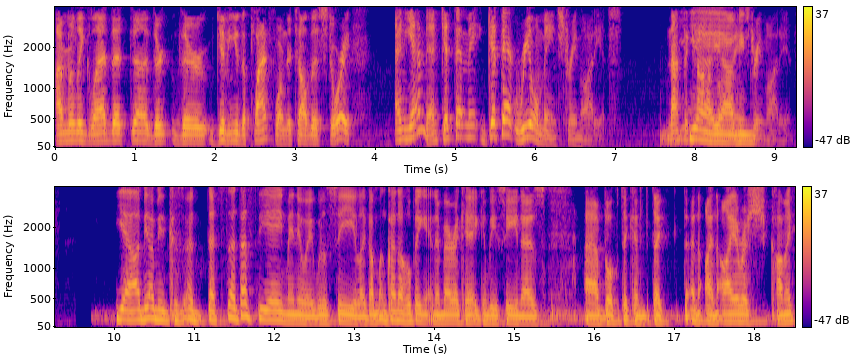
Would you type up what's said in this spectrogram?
I'm really glad that uh, they're they're giving you the platform to tell this story. And yeah, man, get that ma- get that real mainstream audience, not the Yeah, comic book yeah, mean- mainstream audience. Yeah, I mean, I mean, because uh, that's that, that's the aim anyway. We'll see. Like, I'm, I'm kind of hoping in America it can be seen as a book that can that an, an Irish comic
